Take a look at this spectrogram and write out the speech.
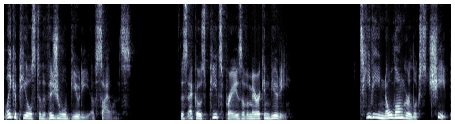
Blake appeals to the visual beauty of silence. This echoes Pete's praise of American Beauty. TV no longer looks cheap,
